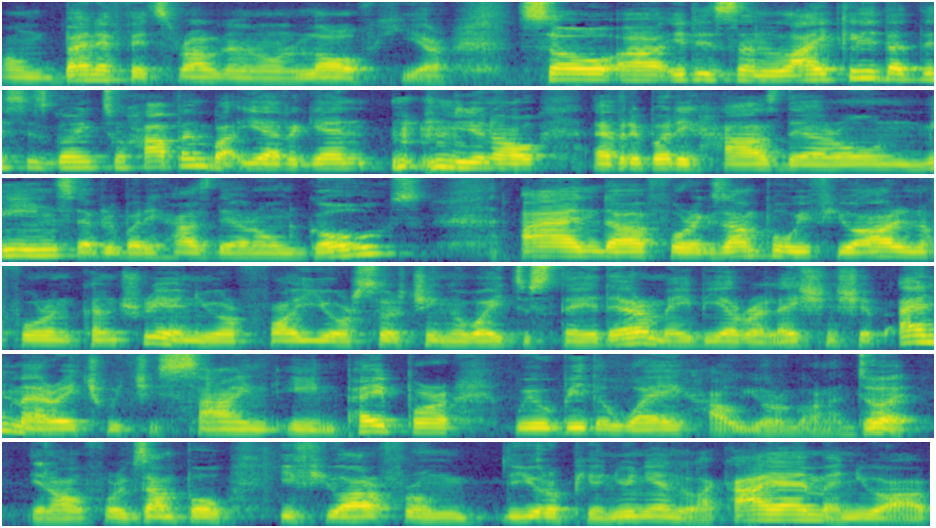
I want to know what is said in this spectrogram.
on benefits rather than on love here. So uh, it is unlikely that this is going to happen but yet again you know everybody has their own means everybody has their own goals. And uh, for example if you are in a foreign country and you're you're searching a way to stay there maybe a relationship and marriage which is signed in paper will be the way how you're gonna do it you know for example if you are from the european union like i am and you are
